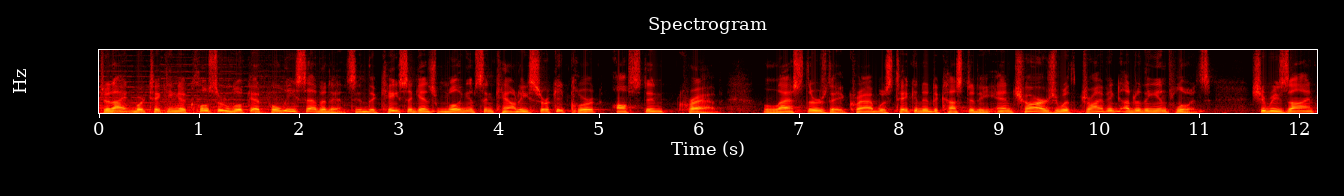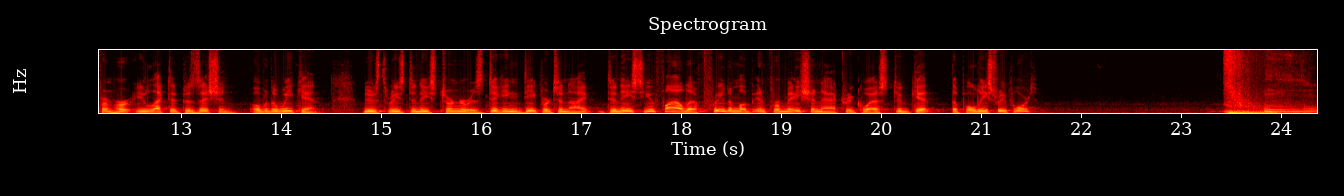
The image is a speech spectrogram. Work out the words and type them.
Tonight, we're taking a closer look at police evidence in the case against Williamson County Circuit Clerk Austin Crabb. Last Thursday, Crabb was taken into custody and charged with driving under the influence. She resigned from her elected position over the weekend. News 3's Denise Turner is digging deeper tonight. Denise, you filed a Freedom of Information Act request to get the police report? Hmm.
